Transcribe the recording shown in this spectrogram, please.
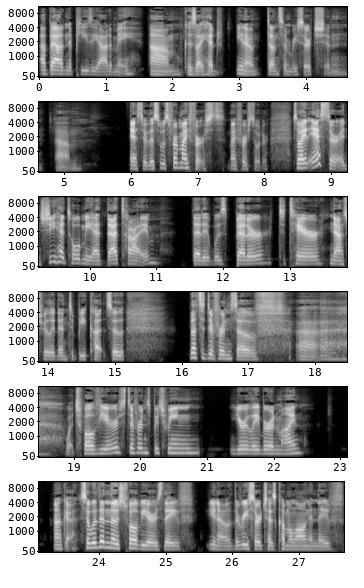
about an episiotomy because um, I had, you know, done some research and um, asked her. This was for my first, my first order. So I had asked her, and she had told me at that time that it was better to tear naturally than to be cut. So that's a difference of uh, what twelve years difference between your labor and mine. Okay, so within those twelve years, they've you know the research has come along and they've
